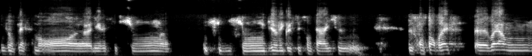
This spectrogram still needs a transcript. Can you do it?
les emplacements, euh, les réceptions, l'expédition, bien négocier son tarif de transport. Bref, voilà, on,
